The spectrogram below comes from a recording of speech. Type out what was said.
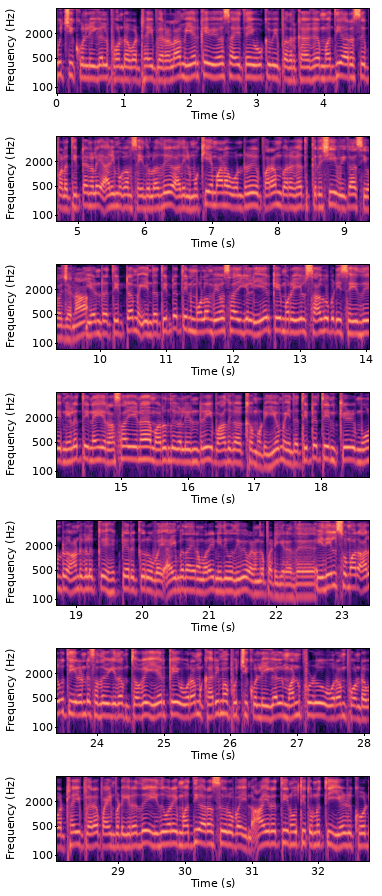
பூச்சிக்கொல்லிகள் போன்றவற்றை பெறலாம். இயற்கை விவசாயத்தை ஊக்குவிப்பதற்காக மத்திய அரசு பல திட்டங்களை அறிமுகம் செய்துள்ளது. அதில் முக்கியமான ஒன்று பரம்பரகத் கிருஷி விகாஸ் யோஜனா என்ற திட்டம். இந்த திட்டத்தின் மூலம் விவசாயிகள் இயற்கை முறையில் சாகுபடி செய்து நிலத்தினை ரசாயன மருந்துகளின்றி பாதுகாக்க முடியும். இந்த திட்டத்தின் கீழ் மூன்று ஆண்டுகளுக்கு ஹெக்டேருக்கு ரூபாய் ஐம்பதாயிரம் வரை நிதியுதவி வழங்கப்படுகிறது. இதில் சுமார் அறுபத்தி இரண்டு சதவிகிதம் தொகை இயற்கை உரம் கரிம பூச்சிக்கொல்லிகள் மண்புழு உரம் போன்றவற்றை பெற பயன்படுகிறது. இதுவரை மத்திய அரசு ரூபாய் ஆயிரத்தி நூற்றி தொண்ணூற்றி ஏழு கோடி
